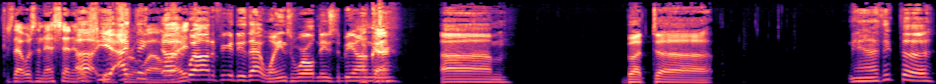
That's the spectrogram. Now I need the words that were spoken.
Because that was an SNL Uh, yeah, I think. while, uh, well, and if you could do that, Wayne's World needs to be on Okay. there. Um, but uh, yeah, I think the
